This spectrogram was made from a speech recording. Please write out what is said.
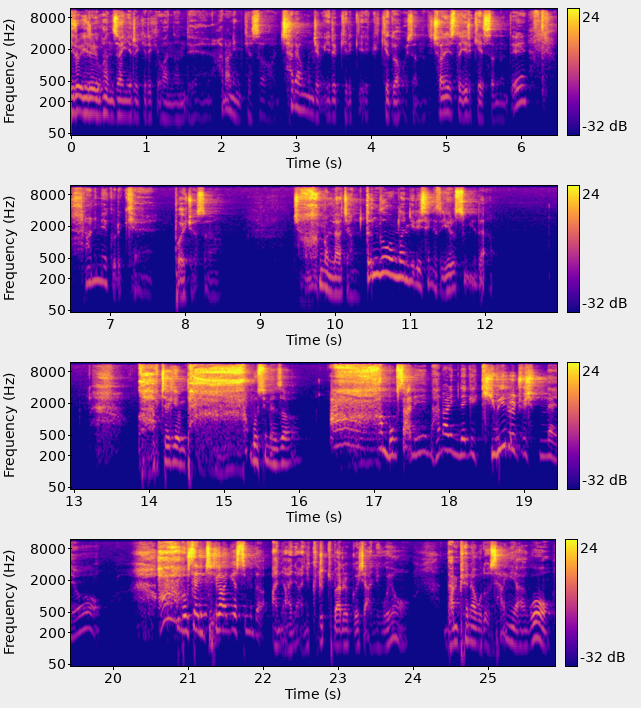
이러이러 환상이 이렇게 이렇게 왔는데 하나님께서 차량 문제가 이렇게 이렇게, 이렇게 기도하고 있었는데 전에서도 이렇게 했었는데 하나님이 그렇게 보여줘서 정말 나좀 뜬금없는 일이 생겨서 이렇습니다. 갑자기 막 웃으면서 아 목사님 하나님 내게 기회를 주셨네요. 아 목사님 제가 하겠습니다. 아니 아니 아니 그렇게 말할 것이 아니고요 남편하고도 상의하고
